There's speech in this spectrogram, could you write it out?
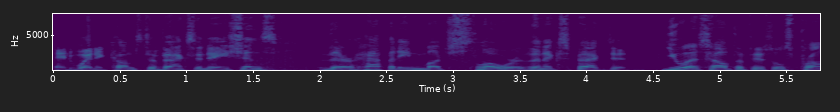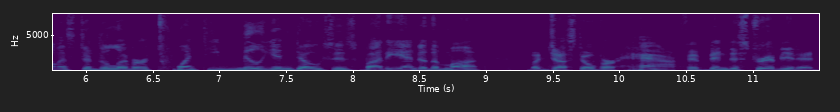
And when it comes to vaccinations, they're happening much slower than expected. U.S. health officials promised to deliver 20 million doses by the end of the month but just over half have been distributed,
